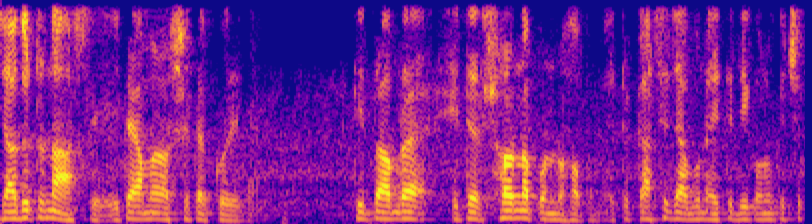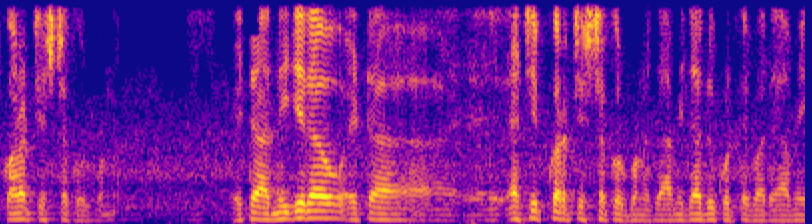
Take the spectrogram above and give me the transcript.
জাদুটনা আসে এটা আমরা অস্বীকার করি না। কিন্তু আমরা এটার স্বর্ণাপন্ন হব না এটা কাছে যাব না, এটা দিয়ে কোনো কিছু করার চেষ্টা করব না। এটা নিজেরাও এটা অ্যাচিভ করার চেষ্টা করব না যে আমি জাদু করতে পারি, আমি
